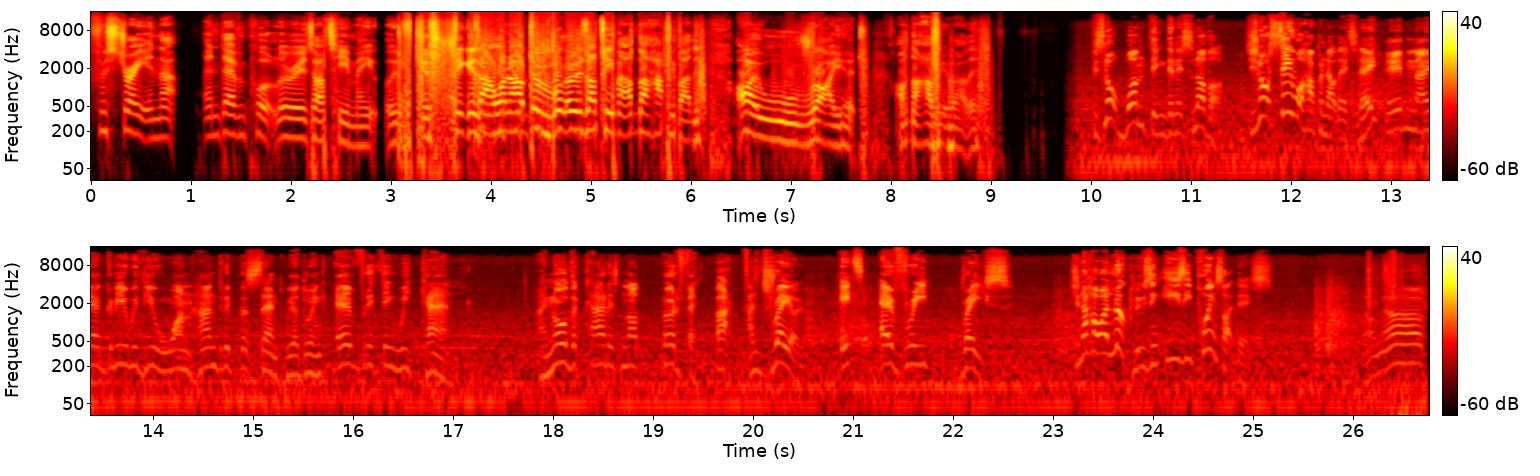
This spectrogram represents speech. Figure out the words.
Frustrating that. And Devon Butler is our teammate. We've just figured that one out. Devon Butler is our teammate. I'm not happy about this. I will riot. I'm not happy about this. If it's not one thing, then it's another. Did you not see what happened out there today? Aiden, I agree with you 100%. We are doing everything we can. I know the car is not perfect, but. Andrea, it's every race. Do you know how I look losing easy points like this? Knock knock.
